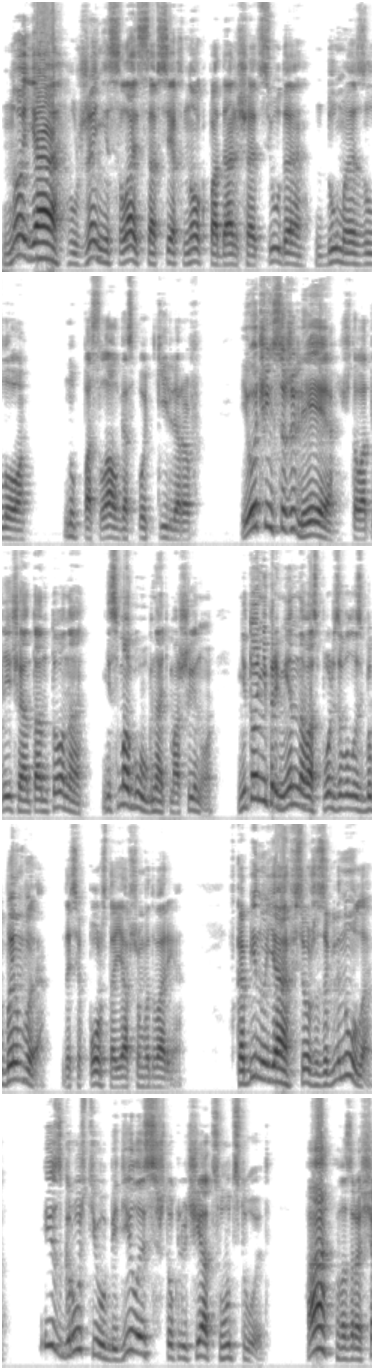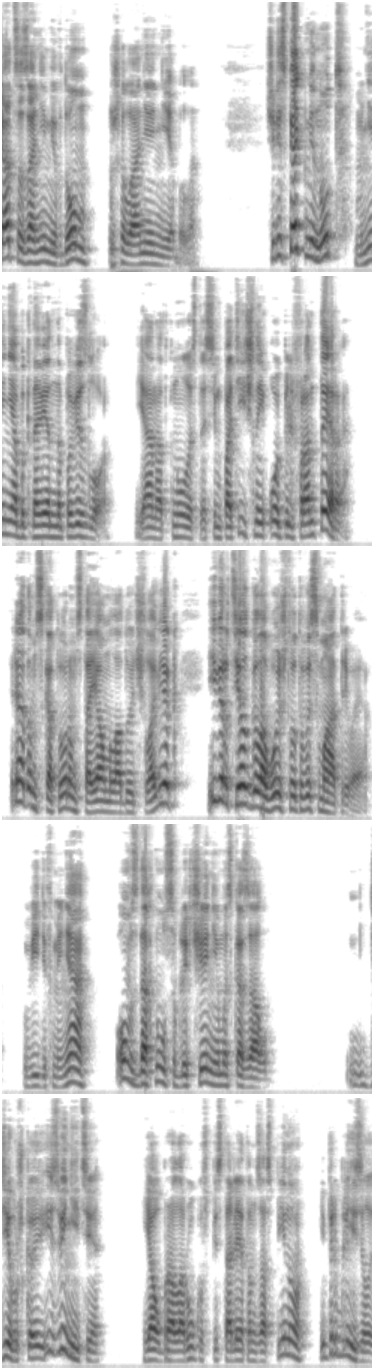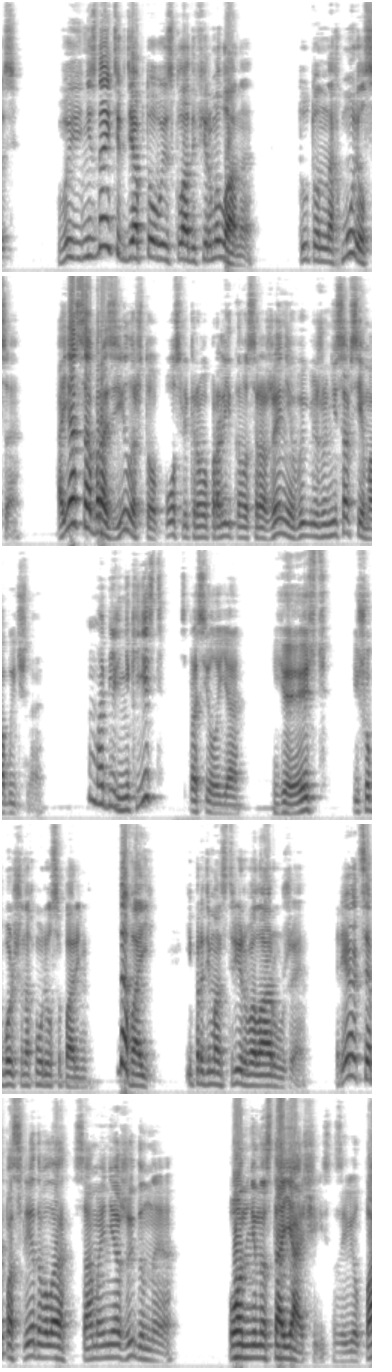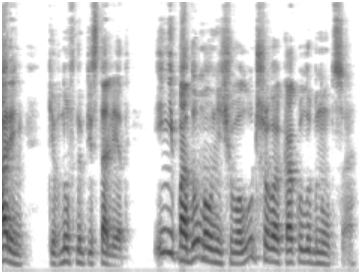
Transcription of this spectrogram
Но я уже неслась со всех ног подальше отсюда, думая зло. Ну, послал Господь киллеров. И очень сожалея, что в отличие от Антона не смогу угнать машину, не то непременно воспользовалась бы БМВ, до сих пор стоявшим во дворе. В кабину я все же заглянула и с грустью убедилась, что ключи отсутствуют, а возвращаться за ними в дом желания не было. Через пять минут мне необыкновенно повезло. Я наткнулась на симпатичный Opel Frontera, рядом с которым стоял молодой человек и вертел головой что-то высматривая. Увидев меня, он вздохнул с облегчением и сказал, «Девушка, извините». Я убрала руку с пистолетом за спину и приблизилась. «Вы не знаете, где оптовые склады фирмы Лана?» Тут он нахмурился, а я сообразила, что после кровопролитного сражения выгляжу не совсем обычно. «Мобильник есть?» – спросила я. «Есть!» – еще больше нахмурился парень. «Давай!» – и продемонстрировала оружие. Реакция последовала самая неожиданная. «Он не настоящий!» – заявил парень, кивнув на пистолет, и не подумал ничего лучшего, как улыбнуться.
